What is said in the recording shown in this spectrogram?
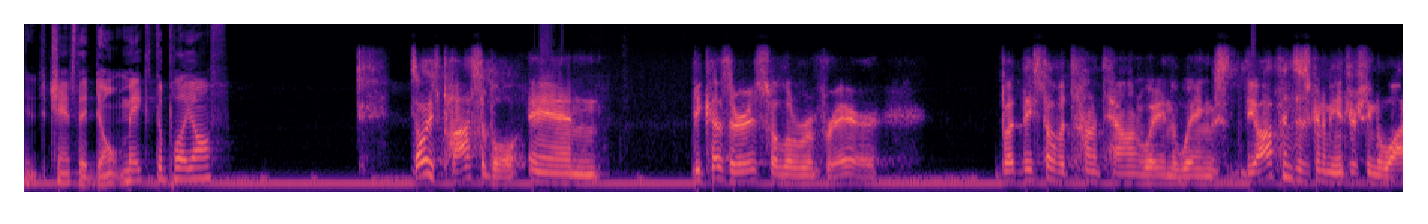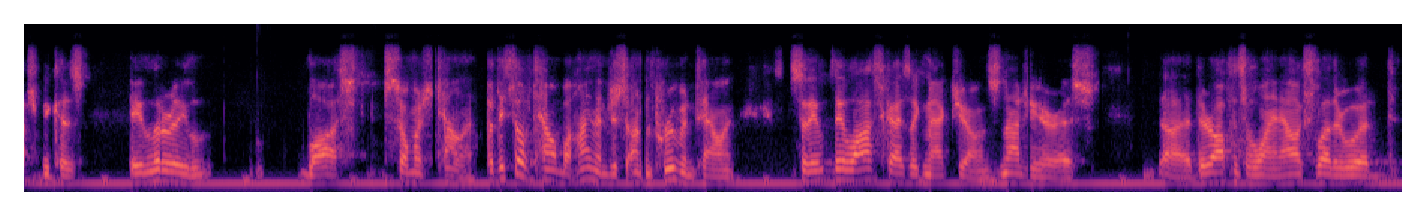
a chance they don't make the playoff? It's always possible. And because there is so little room for error, but they still have a ton of talent waiting in the wings. The offense is going to be interesting to watch because they literally lost so much talent, but they still have talent behind them, just unproven talent. So they, they lost guys like Mac Jones, Najee Harris, uh, their offensive line, Alex Leatherwood,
